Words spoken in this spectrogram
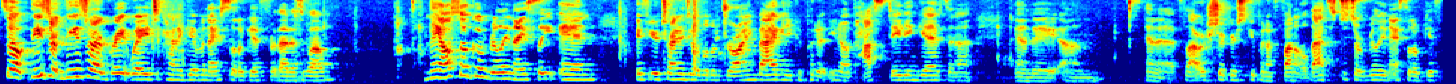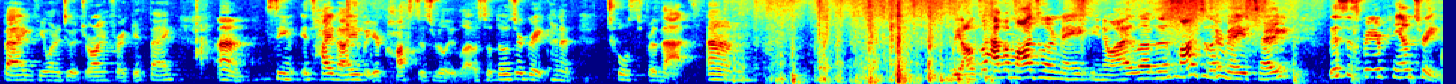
So these are these are a great way to kind of give a nice little gift for that as well. They also go really nicely in if you're trying to do a little drawing bag and you can put it, you know, a past dating gift and a and a um, and a flour sugar scoop and a funnel. That's just a really nice little gift bag if you want to do a drawing for a gift bag. Um, see, it's high value, but your cost is really low. So those are great kind of tools for that. Um, we also have a modular mate. You know, I love those modular mates, right? This is for your pantry.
